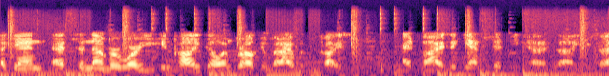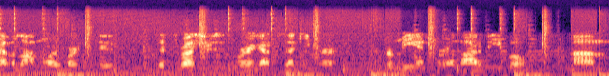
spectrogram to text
again, that's a number where you can probably go unbroken, but I would probably advise against it because uh, you still have a lot more work to do. The thrusters is where it got sucky for, for me and for a lot of people. Um,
